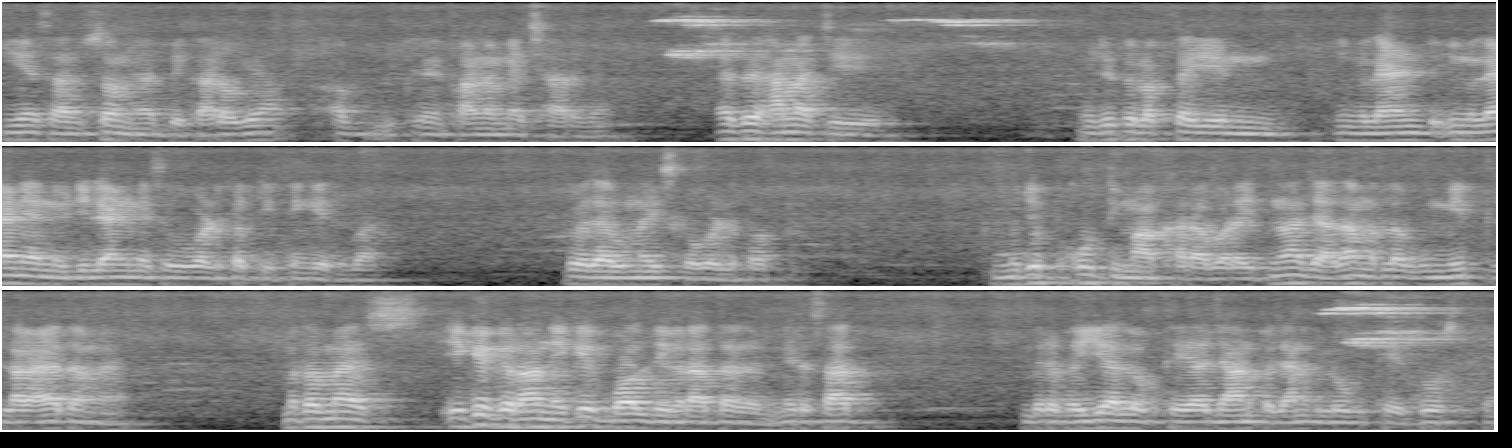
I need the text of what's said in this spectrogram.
किए, सब सब मेहनत बेकार हो गया। अब फिर फाइनल मैच हार गए। ऐसे हारना चाहिए। मुझे तो लगता है ये इंग्लैंड इंग्लैंड या न्यूजीलैंड में से वर्ल्ड कप जीतेंगे इस बार। दो हज़ार उन्नीस का वर्ल्ड कप मुझे बहुत दिमाग ख़राब हो रहा है। इतना ज़्यादा मतलब उम्मीद लगाया था मैं। मतलब मैं एक एक रन एक एक बॉल देख रहा था मेरे साथ। मेरे भैया लोग थे या जान पहचान के लोग थे, दोस्त थे,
